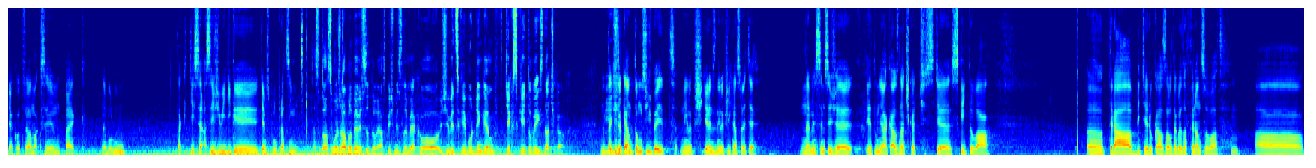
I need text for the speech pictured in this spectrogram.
jako třeba Maxim, Pek nebo Lou, tak ti se asi živí díky těm spolupracím. Já jsem to asi možná blbě vysvětlil, já spíš myslím jako živit skateboardingem v těch skateových značkách. No Víš, tak říkám, jako- to musíš být nejlepší, jeden z nejlepších na světě. Nemyslím si, že je tu nějaká značka čistě skateová, eh, která by tě dokázala takhle zafinancovat. Hm. A,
